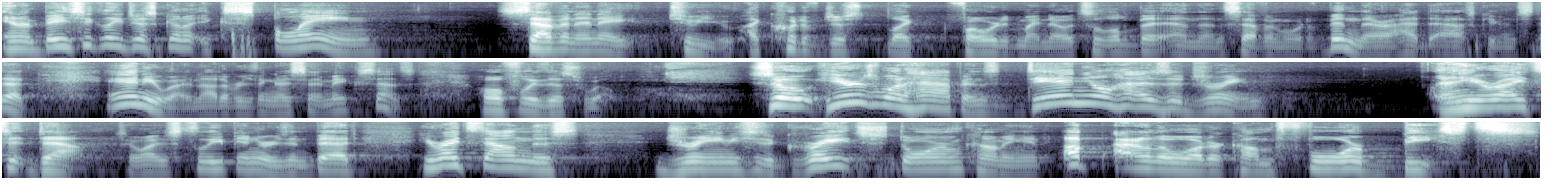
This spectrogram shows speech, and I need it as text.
and I'm basically just going to explain seven and eight to you. I could have just like forwarded my notes a little bit, and then seven would have been there. I had to ask you instead. Anyway, not everything I say makes sense. Hopefully this will. So here's what happens. Daniel has a dream, and he writes it down. So while he's sleeping or he's in bed, he writes down this dream, he sees a great storm coming, and up out of the water come four beasts.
